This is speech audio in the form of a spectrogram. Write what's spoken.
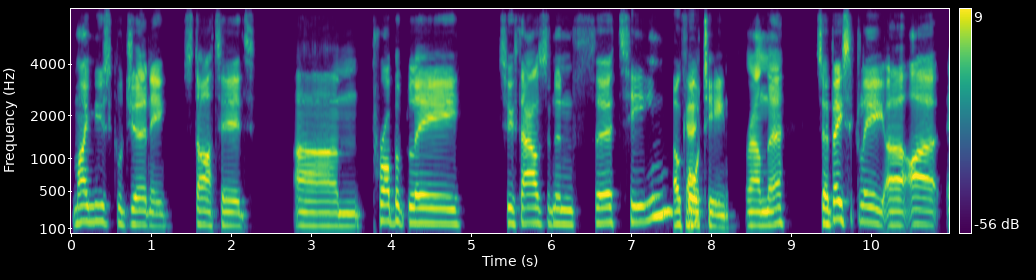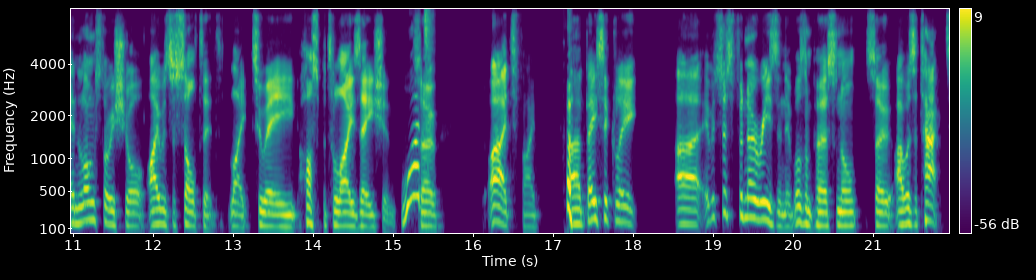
my musical journey started um probably 2013 Okay. 14 around there. So basically uh, uh in long story short, I was assaulted like to a hospitalization. What? So uh, it's fine. uh basically uh it was just for no reason. It wasn't personal. So I was attacked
